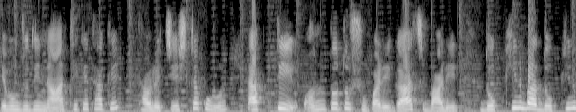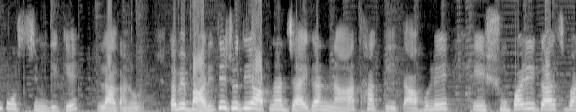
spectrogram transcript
এবং যদি না থেকে থাকে, তাহলে চেষ্টা করুন একটি অন্তত সুপারি গাছ বাড়ির দক্ষিণ বা দক্ষিণ পশ্চিম দিকে লাগানোর তবে বাড়িতে যদি আপনার জায়গা না থাকে, তাহলে এই সুপারি গাছ বা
